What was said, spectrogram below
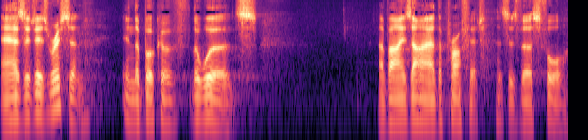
As it is written in the book of the words, of Isaiah the prophet. This is verse 4.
